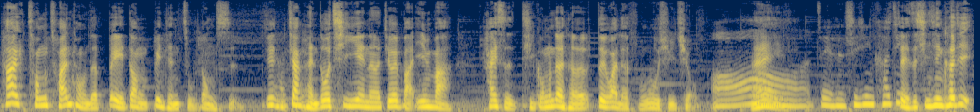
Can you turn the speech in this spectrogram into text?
它从传统的被动变成主动式，就像很多企业呢就会把英法开始提供任何对外的服务需求，哦，哎这也是新兴科技这也是新兴科技，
